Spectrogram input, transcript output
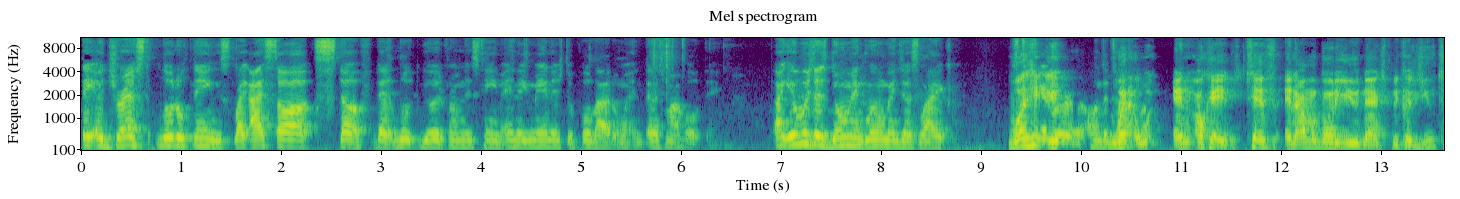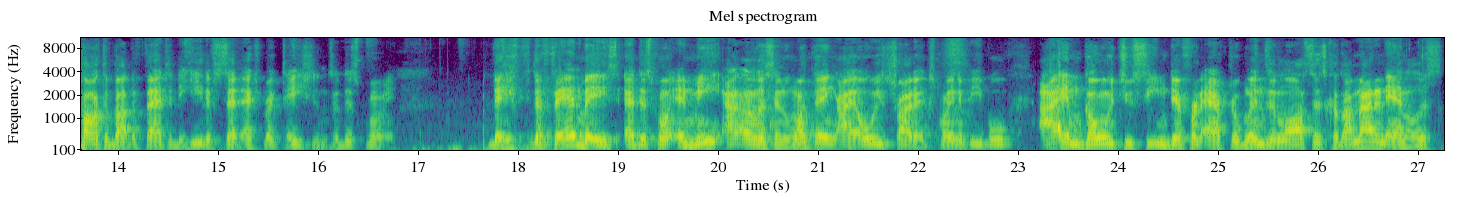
they addressed little things. Like I saw stuff that looked good from this team, and they managed to pull out a win. That's my whole thing. Like it was just doom and gloom, and just like What he on the what, what- and okay, Tiff, and I'm gonna go to you next because you talked about the fact that the Heat have set expectations at this point. The the fan base at this point, and me, I, listen. One thing I always try to explain to people: I am going to seem different after wins and losses because I'm not an analyst.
